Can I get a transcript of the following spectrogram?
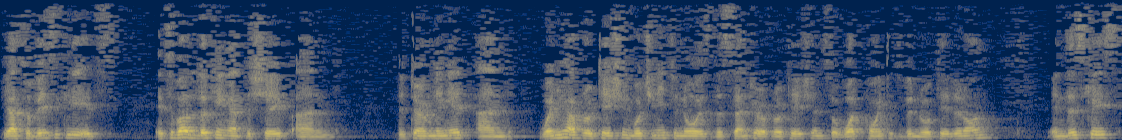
yeah, so basically it's, it's about looking at the shape and determining it and when you have rotation, what you need to know is the center of rotation, so what point it's been rotated on. In this case,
